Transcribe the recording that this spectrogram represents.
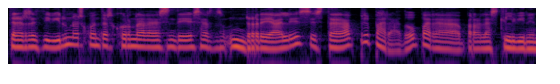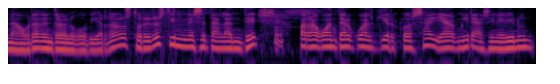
Tras recibir unas cuantas jornadas de esas reales, ¿está preparado para, para, las que le vienen ahora dentro del gobierno? Los toreros tienen ese talante para aguantar cualquier cosa. Ya, mira, si me viene un,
